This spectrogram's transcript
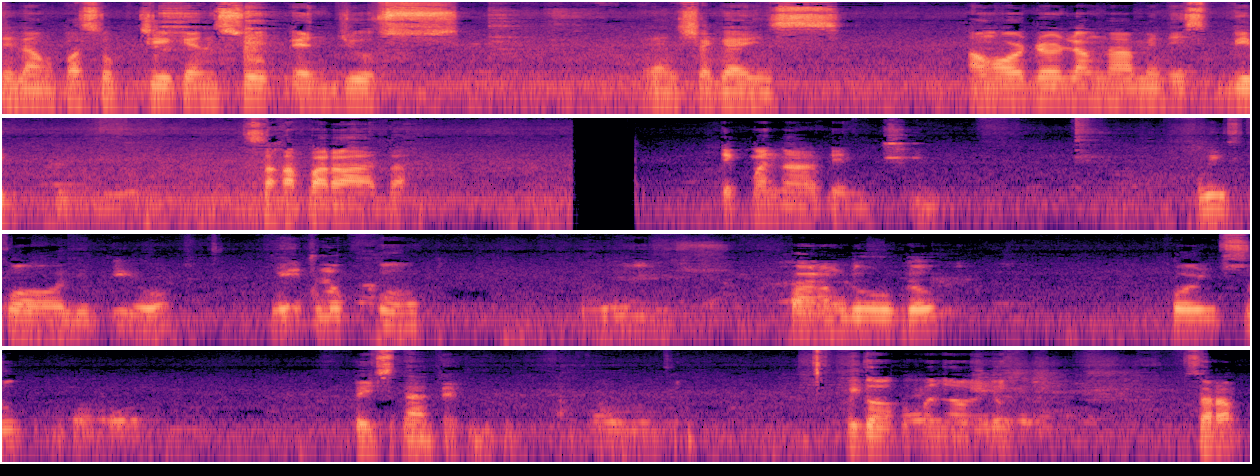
Silang pasok chicken soup and juice. Ayan siya guys. Ang order lang namin is beef sa parata. Tikman natin. Uy, quality oh. May itlog. Uy, parang lugaw. Corn soup. Taste natin. Ikaw ako panalo. Sarap.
